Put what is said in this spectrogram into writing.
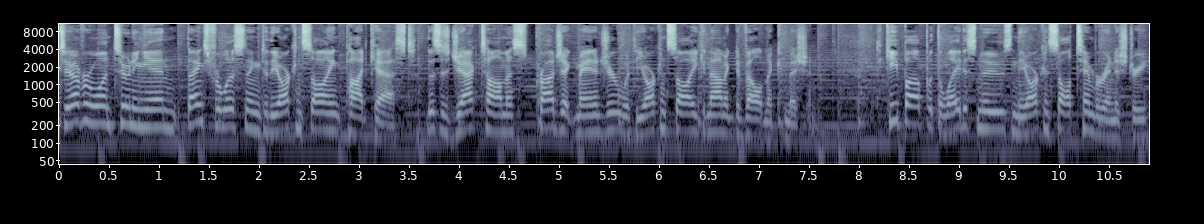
To everyone tuning in, thanks for listening to the Arkansas Inc. podcast. This is Jack Thomas, Project Manager with the Arkansas Economic Development Commission. To keep up with the latest news in the Arkansas timber industry,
